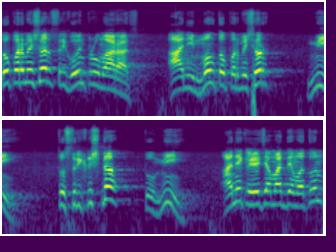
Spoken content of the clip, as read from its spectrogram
तो परमेश्वर श्री गोविंद प्रभू महाराज. आणि मग तो परमेश्वर मी तो श्रीकृष्ण तो मी. अनेक वेळेच्या माध्यमातून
